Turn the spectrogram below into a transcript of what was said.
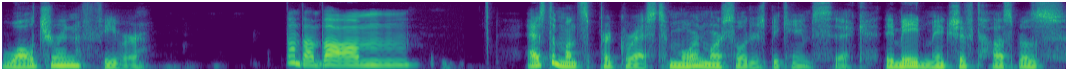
Walcheren fever. Bum bum bum. As the months progressed, more and more soldiers became sick. They made makeshift hospitals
